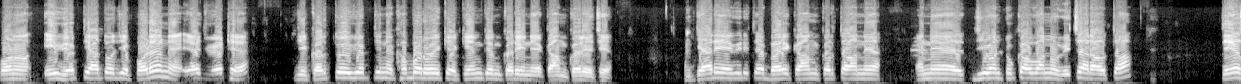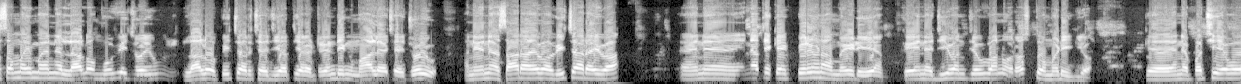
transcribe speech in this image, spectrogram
પણ એ વ્યક્તિ આ તો જે પડે ને એ જ વેઠે જે કરતો એ વ્યક્તિને ખબર હોય કે કેમ કેમ કરીને કામ કરે છે. ત્યારે એવી રીતે ભાઈ કામ કરતા અને એને જીવન ટૂંકાવવાનો વિચાર આવતા તે સમયમાં એને લાલો મૂવી જોયું. લાલો પિક્ચર છે જે અત્યારે ટ્રેન્ડિંગમાં હાલે છે, જોયું. અને એને સારા એવા વિચાર આવ્યા. એને એનાથી કંઈક પ્રેરણા મળી એમ કે એને જીવન જીવવાનો રસ્તો મળી ગયો. કે એને પછી એવો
